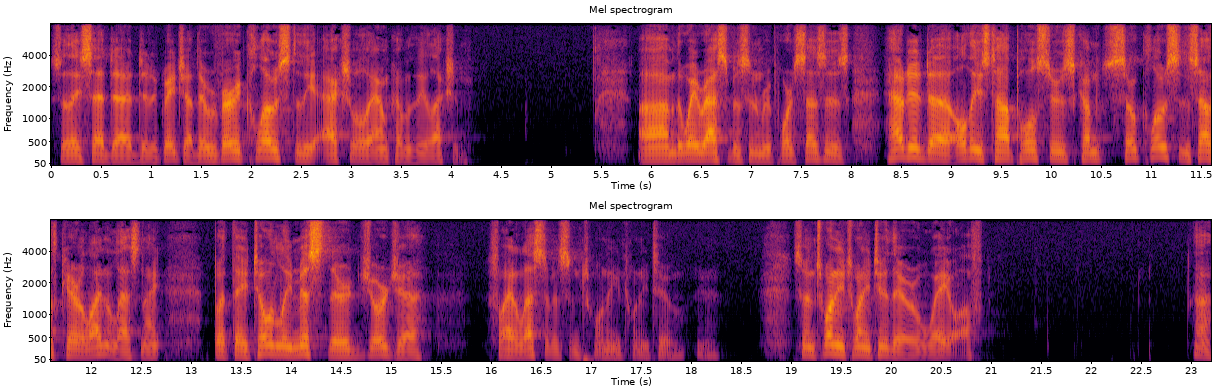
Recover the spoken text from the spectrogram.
So they said uh, did a great job. They were very close to the actual outcome of the election. Um, the way Rasmussen report says is, how did uh, all these top pollsters come so close in South Carolina last night, but they totally missed their Georgia final estimates in 2022? Yeah. So in 2022, they were way off. Huh.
